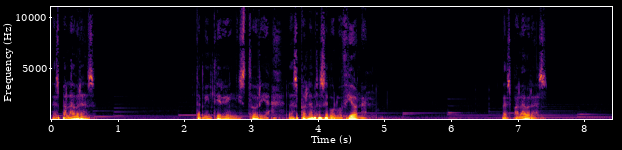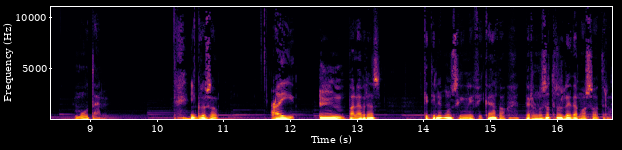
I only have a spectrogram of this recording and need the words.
Las palabras también tienen historia. Las palabras evolucionan. Las palabras mutan. Incluso hay palabras que tienen un significado, pero nosotros le damos otro.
